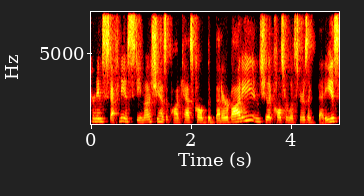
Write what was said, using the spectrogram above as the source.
her name's Stephanie Estima. She has a podcast called The Better Body, and she like calls her listeners like Betties.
